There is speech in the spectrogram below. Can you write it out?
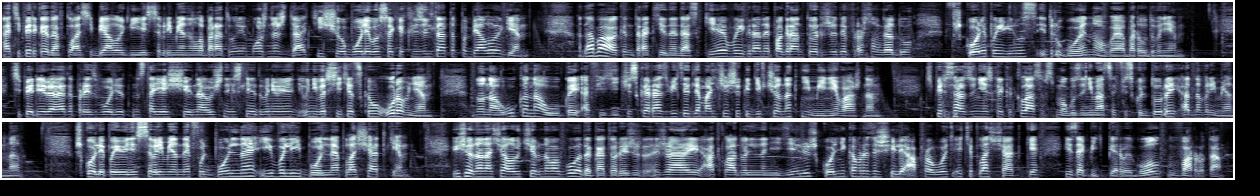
А теперь, когда в классе биологии есть современная лаборатория, можно ждать еще более высоких результатов по биологии. Добавок к интерактивной доске, выигранной по гранту РЖД в прошлом году, в школе появилось и другое новое оборудование. Теперь ребята производят настоящие научные исследования университетского уровня. Но наука наукой, а физическое развитие для мальчишек и девчонок не менее важно. Теперь сразу несколько классов смогут заниматься физкультурой одновременно. В школе появились современная футбольная и волейбольная площадки. Еще до начала учебного года, которые жары откладывали на неделю, школьникам разрешили опробовать эти площадки и забить первый гол в ворота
